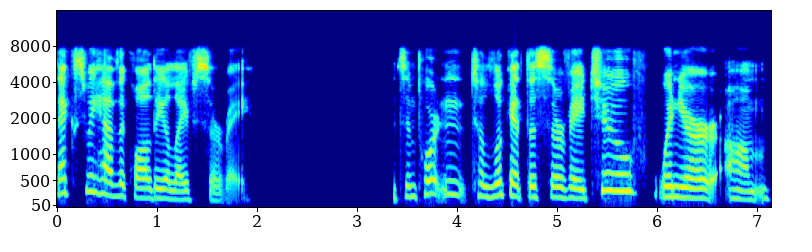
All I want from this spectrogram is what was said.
Next, we have the quality of life survey. It's important to look at the survey too when you're um,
